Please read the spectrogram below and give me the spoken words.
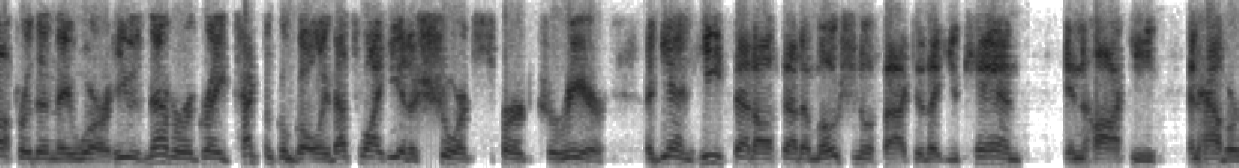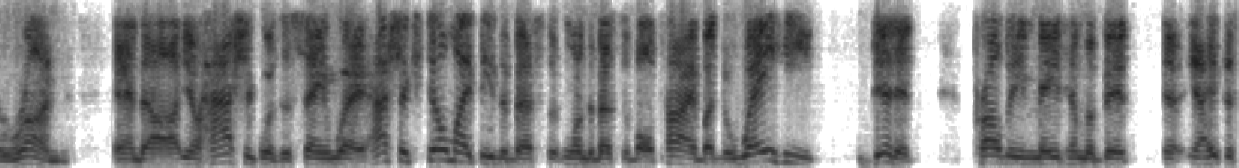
tougher than they were. He was never a great technical goalie. That's why he had a short spurt career. Again, he fed off that emotional factor that you can in hockey and have a run. And uh, you know, Hasek was the same way. Hasek still might be the best, one of the best of all time, but the way he did it probably made him a bit. uh, I hate to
